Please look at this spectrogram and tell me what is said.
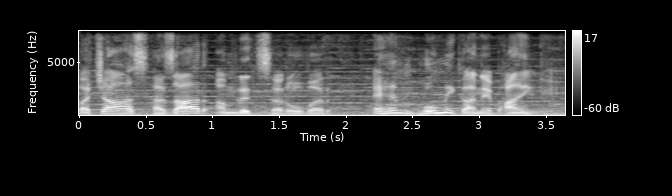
पचास हज़ार अमृत सरोवर अहम भूमिका निभाएँगे।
